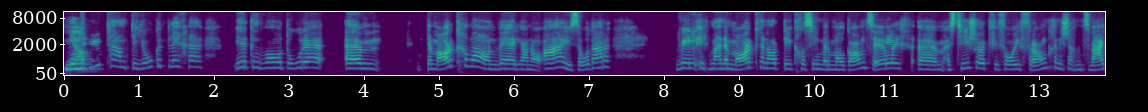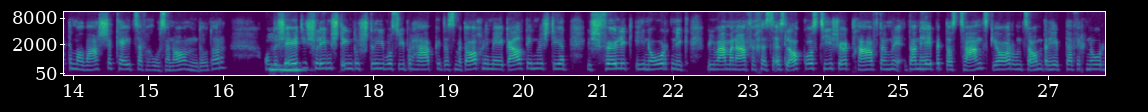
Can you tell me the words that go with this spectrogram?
Und ja. heute haben die Jugendlichen irgendwo durch, ähm, der Markenwahn wäre ja noch eins, oder? Weil ich meine, Markenartikel, sind wir mal ganz ehrlich, ähm, ein T-Shirt für 5 Franken ist nach dem zweiten Mal waschen, geht es einfach auseinander, oder? Und das ist eh die mhm. schlimmste Industrie, die es überhaupt gibt. Dass man da ein bisschen mehr Geld investiert, ist völlig in Ordnung. Weil wenn man einfach ein, ein Lacoste-T-Shirt kauft, dann, dann hebt das 20 Jahre und das andere hebt einfach nur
